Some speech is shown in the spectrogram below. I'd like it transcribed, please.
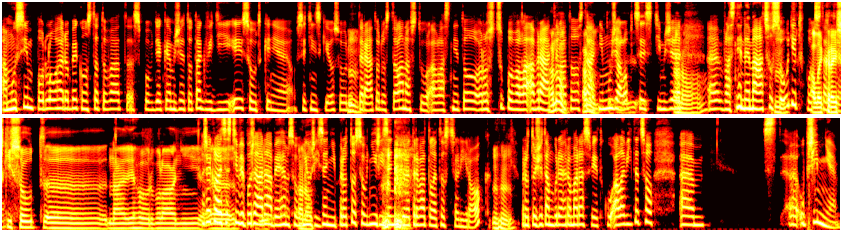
A musím po dlouhé době konstatovat s povděkem, že to tak vidí i soudkyně Vsetínského soudu, mm. která to dostala na stůl a vlastně to rozcupovala a vrátila ano, to státnímu ano, žalobci s tím, že ano. Eh, vlastně nemá co mm. soudit v podstatě. Ale krajský soud eh, na jeho odvolání... Řekla, že se s tím eh, vypořádá během soudního ano. řízení. Proto soudní řízení bude trvat letos celý rok, mm-hmm. protože tam bude hromada svědků. Ale víte co, um, upřímně,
